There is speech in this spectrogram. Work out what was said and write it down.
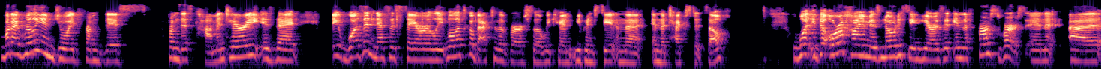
what I really enjoyed from this from this commentary is that it wasn't necessarily well let's go back to the verse so that we can you can see it in the in the text itself what the Or is noticing here is that in the first verse in uh,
